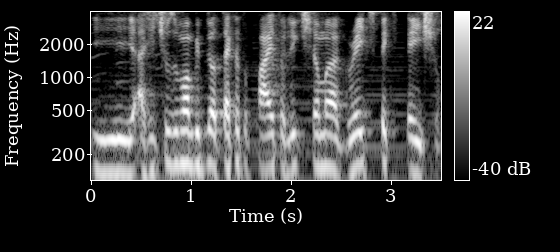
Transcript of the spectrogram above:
E a gente usa uma biblioteca do Python ali que chama Great Expectation.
